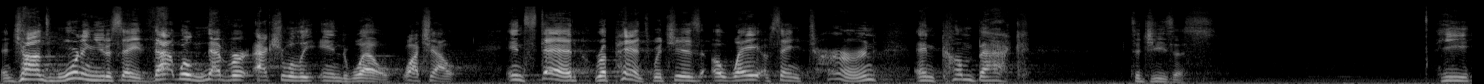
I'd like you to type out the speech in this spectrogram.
And John's warning you to say that will never actually end well. Watch out. Instead, repent, which is a way of saying turn and come back to Jesus. He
